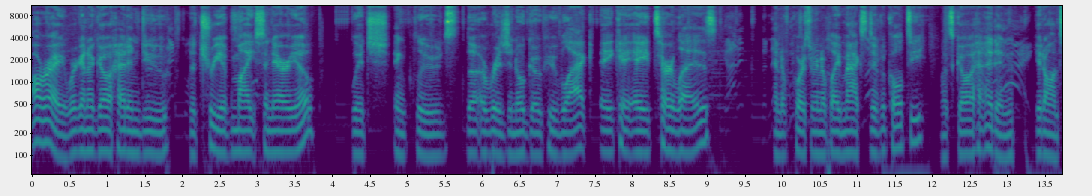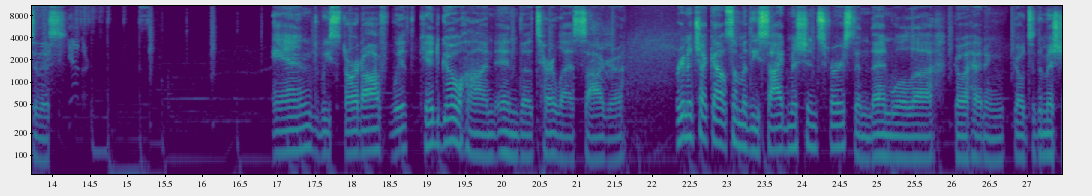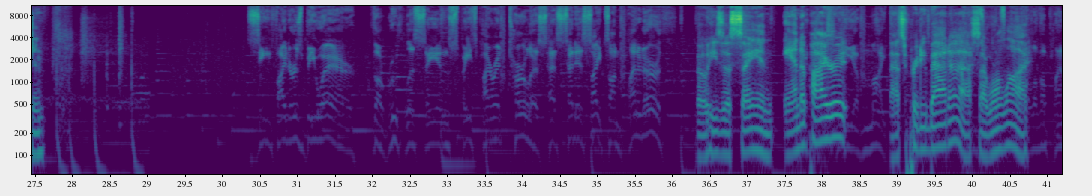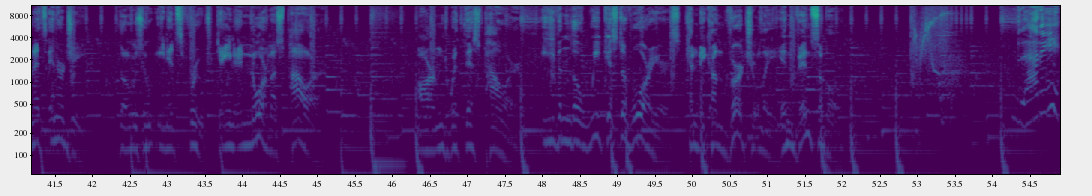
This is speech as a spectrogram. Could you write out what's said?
All right, we're gonna go ahead and do the Tree of Might scenario, which includes the original Goku Black, aka Turles. And of course, we're gonna play max difficulty. Let's go ahead and get on to this. And we start off with Kid Gohan in the Turles saga. We're gonna check out some of these side missions first, and then we'll uh, go ahead and go to the mission. Sea beware! The ruthless Saiyan space pirate Turles has set his sights on planet Earth. So he's a Saiyan and a pirate? Seed of might, That's pretty badass, I won't lie. of a planet's energy. Those who eat its fruit gain enormous power. Armed with this power, even the weakest of warriors can become virtually invincible. Daddy?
